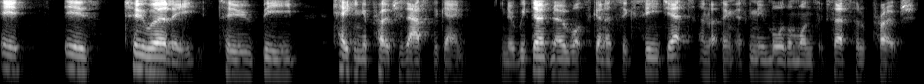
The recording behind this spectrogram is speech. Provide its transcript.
It is too early to be taking approaches out of the game. You know, we don't know what's going to succeed yet, and I think there's going to be more than one successful approach.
